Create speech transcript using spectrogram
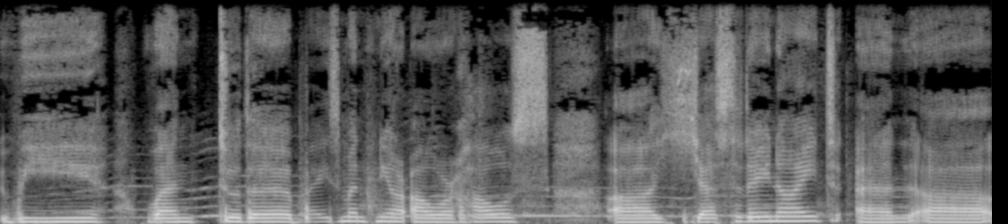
we went to the basement near our house uh, yesterday night, and uh,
